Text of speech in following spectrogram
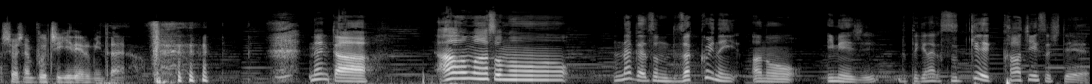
シュワちゃんブチ切れるみたいな。なんか、あーまあ、その、なんかその、ざっくりな、あの、イメージだったけ？ど、なんかすっげえカーチェイスして、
